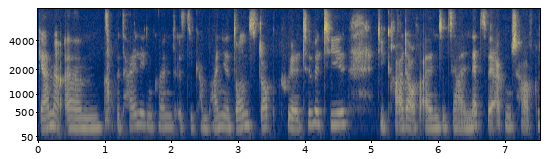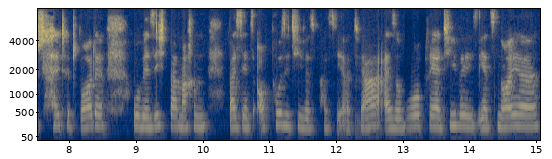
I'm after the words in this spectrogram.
gerne ähm, beteiligen könnt, ist die Kampagne Don't Stop Creativity, die gerade auf allen sozialen Netzwerken scharf geschaltet wurde, wo wir sichtbar machen, was jetzt auch Positives passiert. Mhm. Ja, also wo Kreative jetzt neue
